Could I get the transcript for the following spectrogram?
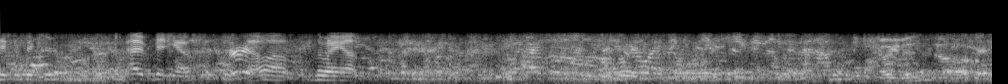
take some pictures? I have video. So, uh, the way up. Oh, you didn't? Oh, okay.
